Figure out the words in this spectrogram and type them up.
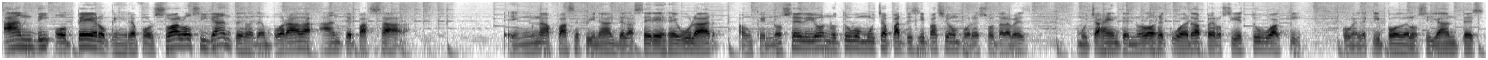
Andy Otero, quien reforzó a los gigantes la temporada antepasada en una fase final de la serie regular, aunque no se dio, no tuvo mucha participación, por eso otra vez mucha gente no lo recuerda, pero sí estuvo aquí con el equipo de los gigantes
